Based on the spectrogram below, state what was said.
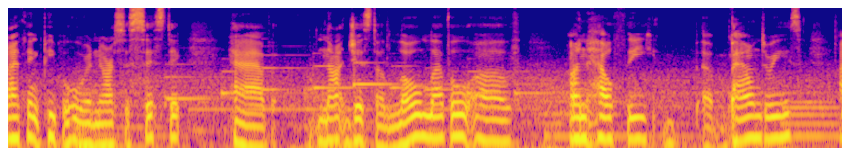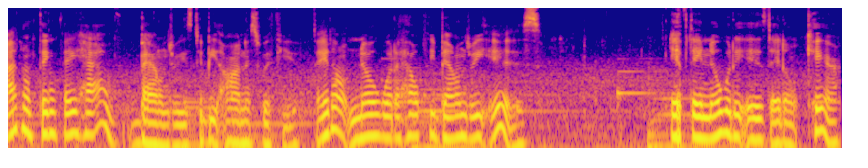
I think people who are narcissistic have not just a low level of unhealthy uh, boundaries. I don't think they have boundaries, to be honest with you. They don't know what a healthy boundary is. If they know what it is, they don't care.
